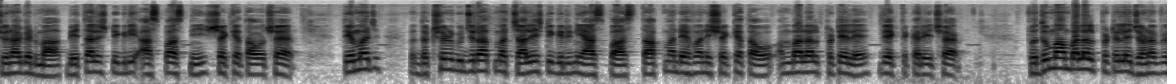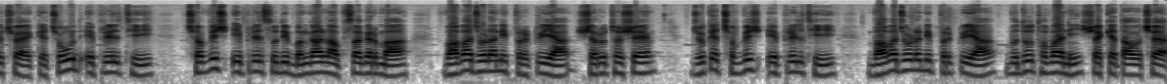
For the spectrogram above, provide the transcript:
જૂનાગઢમાં બેતાલીસ ડિગ્રી આસપાસની શક્યતાઓ છે. તેમજ દક્ષિણ ગુજરાતમાં ચાલીસ ડિગ્રીની આસપાસ તાપમાન રહેવાની શક્યતાઓ અંબાલાલ પટેલે વ્યક્ત કરી છે. વધુમાં અંબાલાલ પટેલે જણાવ્યું છે કે ચૌદ એપ્રિલથી છવ્વીસ એપ્રિલ સુધી બંગાળના ઉપસાગરમાં વાવાઝોડાની પ્રક્રિયા શરૂ થશે. જો કે છવ્વીસ એપ્રિલથી વાવાઝોડાની પ્રક્રિયા વધુ થવાની શક્યતાઓ છે.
